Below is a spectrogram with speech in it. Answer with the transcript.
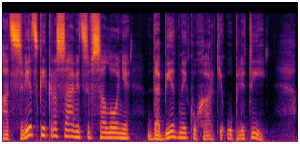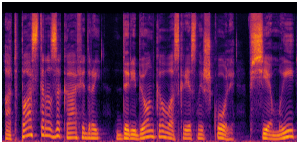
от светской красавицы в салоне до бедной кухарки у плиты, от пастора за кафедрой до ребенка в воскресной школе. Все мы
